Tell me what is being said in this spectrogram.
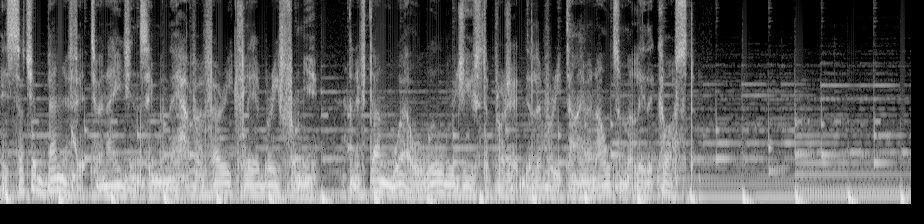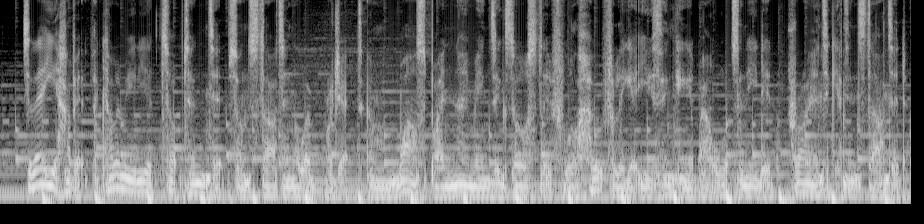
It's such a benefit to an agency when they have a very clear brief from you, and if done well, will reduce the project delivery time and ultimately the cost. So there you have it, the Colourmedia top 10 tips on starting a web project, and whilst by no means exhaustive, will hopefully get you thinking about what's needed prior to getting started.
